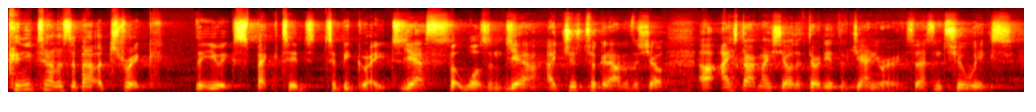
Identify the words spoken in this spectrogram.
Can you tell us about a trick that you expected to be great? Yes. But wasn't? Yeah, I just took it out of the show. Uh, I start my show the 30th of January, so that's in two weeks.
